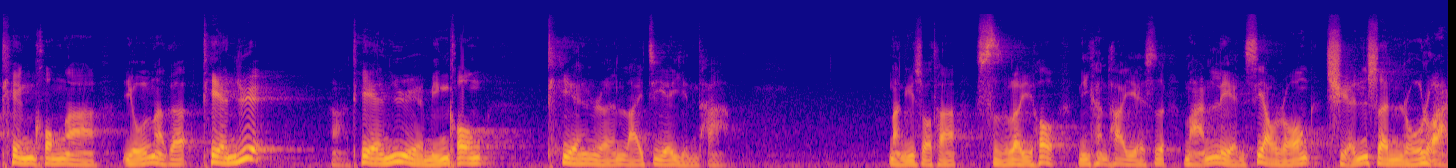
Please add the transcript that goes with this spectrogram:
天空啊，有那个天乐，啊，天乐明空，天人来接引他。那你说他死了以后，你看他也是满脸笑容，全身柔软，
